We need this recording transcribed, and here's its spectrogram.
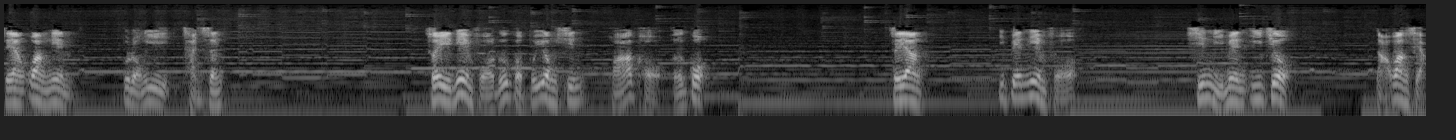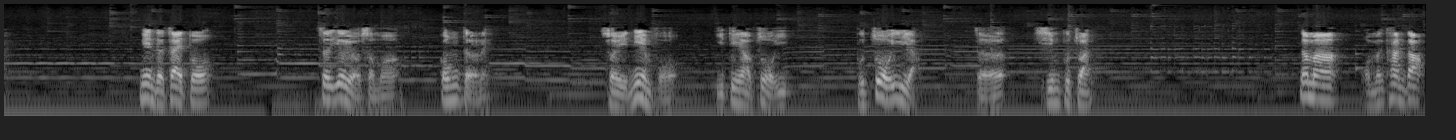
这样妄念不容易产生。所以念佛如果不用心，划口而过，这样一边念佛，心里面依旧打妄想，念得再多，这又有什么功德呢？所以念佛一定要作意，不作意啊，则心不专。那么我们看到，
